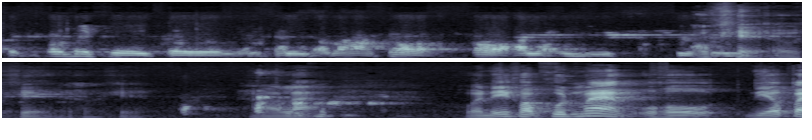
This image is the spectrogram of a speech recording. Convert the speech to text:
ผมก็ไม่เคยเจอเหมือนกันแต่ว่าก็ก็อร่อยดีครับโอเคโอเคโอเคเอาละวันนี้ขอบคุณมากโอ้โหเดี๋ยวไป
